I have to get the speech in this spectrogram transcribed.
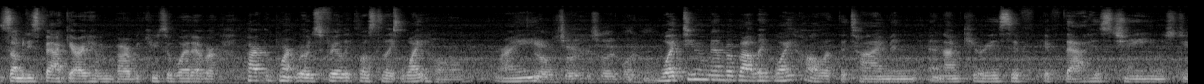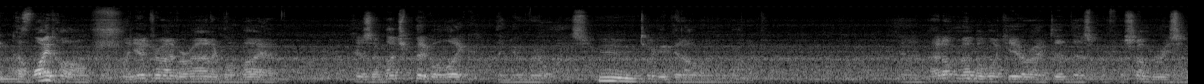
somebody's backyard having barbecues or whatever. Parker Point Road is fairly close to Lake Whitehall, right? Yeah, it's right beside my, What do you remember about Lake Whitehall at the time? And, and I'm curious if, if that has changed. You know, Whitehall, when you drive around and go by it, is a much bigger lake than you realize. hmm. until you get out on the water. And I don't remember what year I did this, but for some reason,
